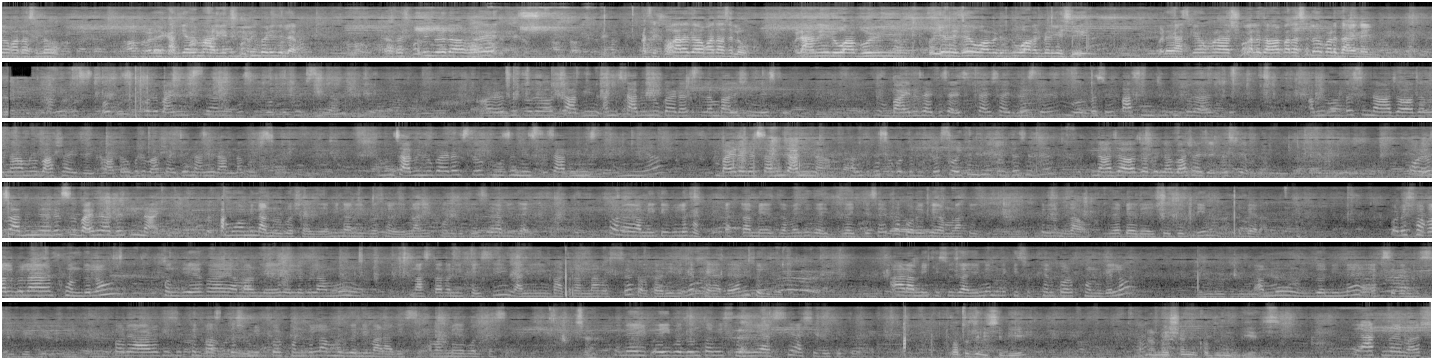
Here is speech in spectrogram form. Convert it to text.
যাওয়ার কথা ছিল কালকে আমি মার্কেট শপিং করে দিলাম। তারপরে শপিং করে দেওয়ার পরে আজকে সকালে যাওয়ার কথা ছিল। ওটা আমি রোয়া ভুই হয়ে গেছে ওয়া বেড়ে রোয়া বেড়ে গেছি। ওটা আজকে আমরা সকালে যাওয়ার কথা ছিল, ওটা যাই নাই। আর ভেতরে চাবি আমি চাবি লুকায় রাখছিলাম বালিশের নিচে বাইরে যাইতে চাইছি, তাই চাইতেছে বলতেছে পাঁচ মিনিটের ভিতরে আসবে। আমি বলতেছি, না, যাওয়া যাবে না, আমরা বাসায় যাই। খাওয়া দাওয়া করে বাসায় যাই, নানি রান্না করছে। এখন চাবি লুকায় রাখছে, ও খুঁজে নিচ্ছে, চাবি নিচ্ছে। নিয়ে বাইরে গেছে, আমি জানি না। আমি তো গোসল করতে ঢুকতেছি, ওইখান থেকে কইতেছে যে, না, যাওয়া যাবে না, বাসায় যাইতেছি আমরা। পরেও চাবি নিয়ে গেছে, বাইরে দেখি নাই। আমু আমি নানুর বাসায় যাই, আমি নানির বাসায় যাই। নানির ফোন দিতেছে, আমি যাই। পরে আমি কে বলে হোক, একটা মেয়ের জামাই যে যাই- যাইতে চাই তা পরে ফির আমরা যাও। যে বেড়ে এসে দিন বেড়া পরে সকালবেলা ফোন দিলাম। ফোন দিয়ে কয় আমার মেয়ে হইলে বলে আম্মু নাস্তা পানি খাইছি নানি ভাত রান্না করছে তরকারি হলে খেয়া দেয় আমি চলে যেতাম আর আমি কিছু জানি না মানে কিছুক্ষণ পর ফোন গেল। আম্মু জনি না অ্যাক্সিডেন্ট হয়েছে পরে আরও কিছুক্ষণ পাঁচ দশ মিনিট পর ফোন করল আম্মু জনি মারা গেছে আমার মেয়ে বলতেছে। আচ্ছা। মানে এই এই পর্যন্ত আমি শুনিয়ে আসছি আসি দেখি তো। কতদিন হয়েছে বিয়ে? আপনার মেয়ের সঙ্গে কতদিন বিয়ে হয়েছে এই আট নয় মাস।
